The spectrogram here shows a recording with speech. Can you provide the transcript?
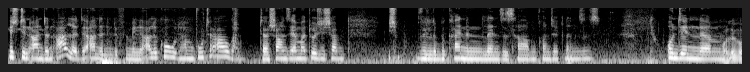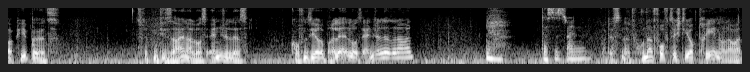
Ich den anderen alle, der anderen in der Familie, alle gut, haben gute Augen. Da schauen sie einmal durch. Ich habe, ich will aber keine Lenses haben, Contact Lenses. Und den, ähm, Oliver Peoples. Das ein Designer, Los Angeles. Kaufen Sie Ihre Brille in Los Angeles oder was? das ist ein, Was ist denn das? 150 Dioptrien oder was?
